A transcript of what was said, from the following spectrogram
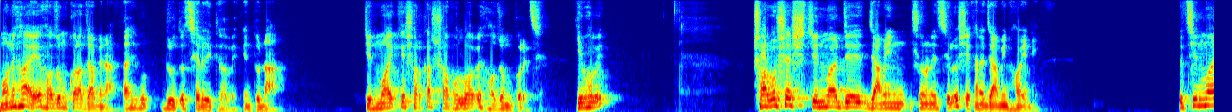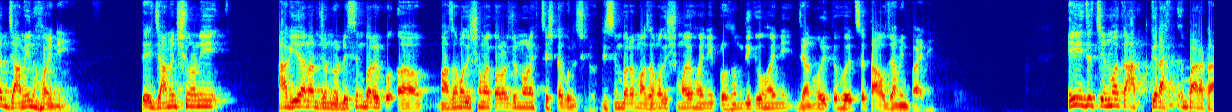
মনে হয় হজম করা যাবে না। তাই খুব দ্রুত ছেড়ে দিতে হবে, কিন্তু না। চিন্ময়কে সরকার সফলভাবে হজম করেছে। কীভাবে? সর্বশেষ চিন্ময়ের যে জামিন শুনানি ছিল, সেখানে জামিন হয়নি। চিন্ময়ের জামিন হয়নি। এই জামিন শুনানি আগিয়ে আনার জন্য, ডিসেম্বরের মাঝামাঝি সময় করার জন্য অনেক চেষ্টা করেছিল। ডিসেম্বরের মাঝামাঝি সময় হয়নি, প্রথম দিকেও হয়নি, জানুয়ারিতে হয়েছে, তাও জামিন পায়নি। এই যে চিন্ময়কে আটকে রাখতে পারাটা,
